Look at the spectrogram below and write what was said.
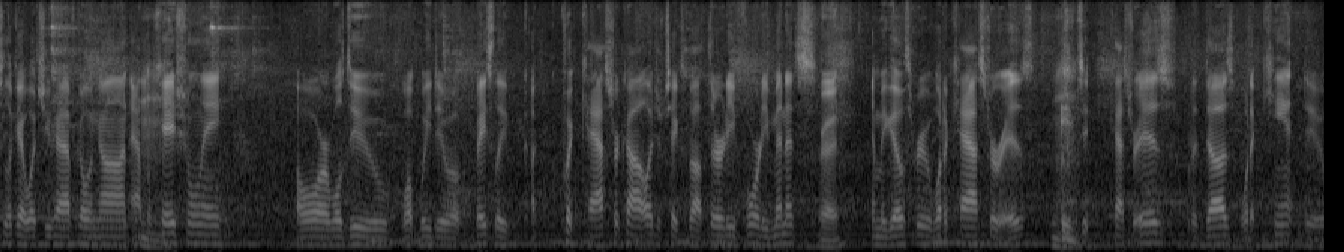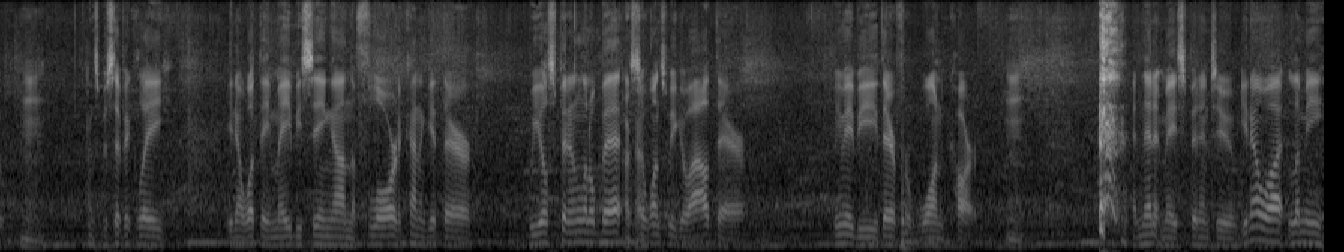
to look at what you have going on Mm-hmm. applicationally, or we'll do what we do, basically a quick caster college. It takes about 30, 40 minutes. Right. and we go through what a caster is, Mhm. caster is, what it does, what it can't do, Hmm. and specifically, you know, what they may be seeing on the floor to kind of get their wheel spinning a little bit. Okay. So once we go out there, we may be there for one cart, Hmm. and then it may spin into, you know what? Let me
